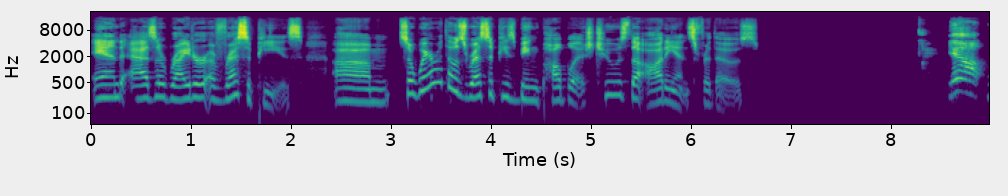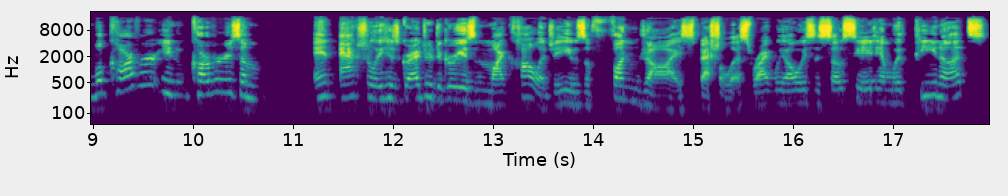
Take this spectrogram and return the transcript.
and as a writer of recipes. Um, so, where are those recipes being published? Who is the audience for those? Yeah, well, Carver, you know, Carver is a, and actually his graduate degree is in mycology. He was a fungi specialist, right? We always associate him with peanuts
